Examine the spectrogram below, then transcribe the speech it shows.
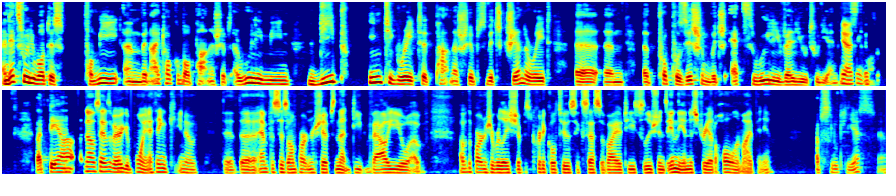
And that's really what is for me. Um, when I talk about partnerships, I really mean deep integrated partnerships which generate uh, um, a proposition which adds really value to the end yeah, customer. I think but they are no, that's a very good point. I think you know the the emphasis on partnerships and that deep value of of the partnership relationship is critical to the success of IoT solutions in the industry as a whole, in my opinion. Absolutely, yes. Yeah.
